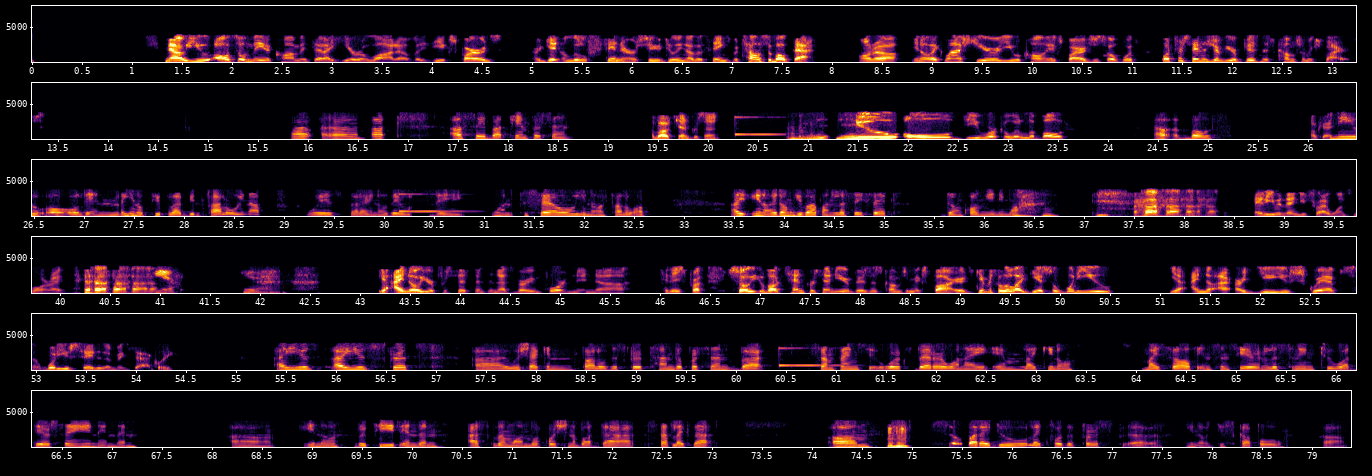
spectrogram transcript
Now, you also made a comment that I hear a lot of. The expireds are getting a little thinner, so you're doing other things. But tell us about that. On a, you know, like last year, you were calling expireds and so forth. What percentage of your business comes from expireds? Well, uh, about I'll say about ten percent. About 10%. percent Mm-hmm. N- new, old, do you work a little of both? Uh, both Okay. new, old, and you know people I've been following up with that I know they they wanted to sell. You know, I follow up. I you know I don't give up unless they said don't call me anymore. and even then you try once more, right? yeah, yeah. Yeah, I know you're persistent, and that's very important in uh, today's pro. So about 10% of your business comes from expired. Give us a little idea. So what do you, yeah, I know, are, do you use scripts? What do you say to them exactly? I use I use scripts. Uh, I wish I can follow the script 100%, but sometimes it works better when I am like you know myself insincere and listening to what they're saying, and then uh, you know repeat and then ask them one more question about that stuff like that. Um, mm-hmm. So, but I do like for the first uh, you know just couple. Uh,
